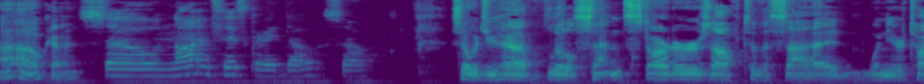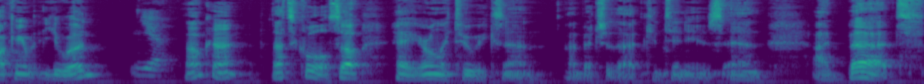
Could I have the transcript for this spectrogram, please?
Ah, okay. So not in fifth grade though. So So would you have little sentence starters off to the side when you're talking? You would? Yeah. Okay, that's cool. So, hey, you're only two weeks in. I bet you that continues. And I bet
